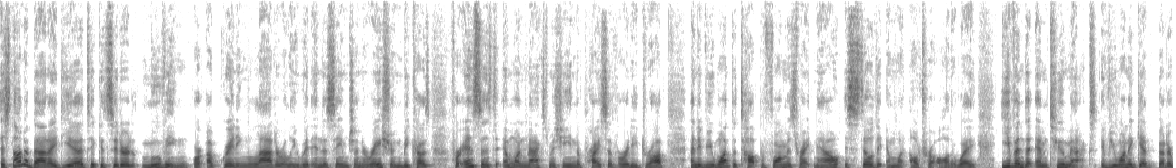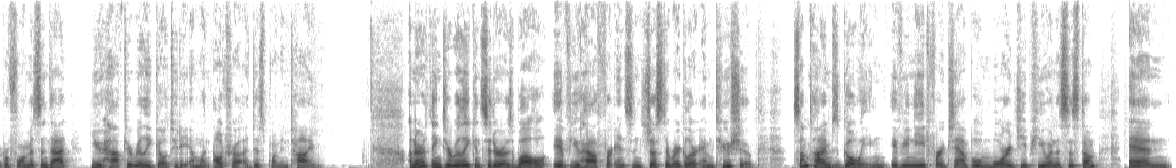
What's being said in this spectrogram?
it's not a bad idea to consider moving or upgrading laterally within the same generation because, for instance, the M1 Max machine, the price have already dropped. And if you want the top performance right now, it's still the M1 Ultra all the way. Even the M2 Max, if you want to get better performance than that, you have to really go to the M1 Ultra at this point in time. Another thing to really consider as well, if you have, for instance, just a regular M2 chip, sometimes going, if you need, for example, more GPU in the system, and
